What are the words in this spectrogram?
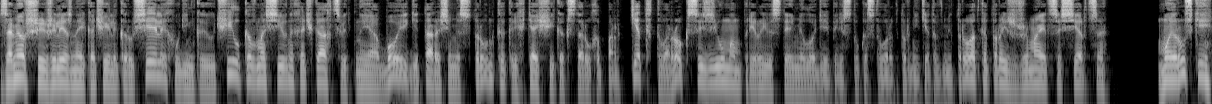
Замерзшие железные качели-карусели, худенькая училка в массивных очках, цветные обои, гитара-семиструнка, кряхтящий, как старуха, паркет, творог с изюмом, прерывистая мелодия перестука створок турникета в метро, от которой сжимается сердце. Мой русский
